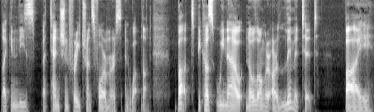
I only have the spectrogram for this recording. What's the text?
like in these attention free transformers and whatnot. But because we now no longer are limited by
